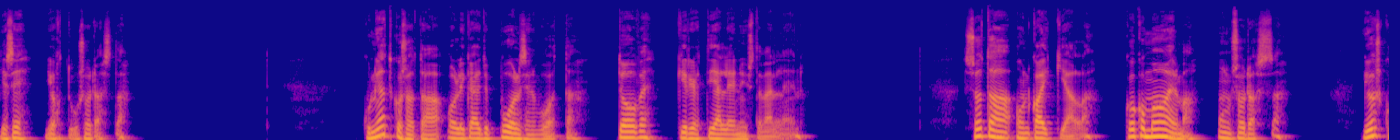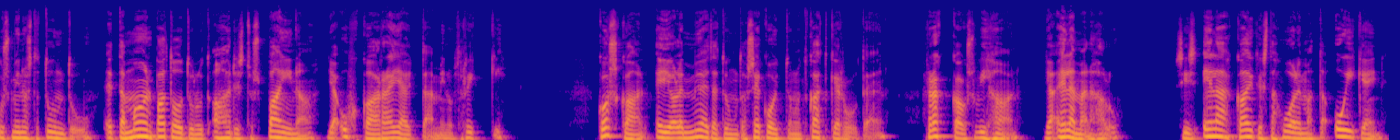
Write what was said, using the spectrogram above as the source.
ja se johtuu sodasta. Kun jatkosotaa oli käyty puolisen vuotta, Tove kirjoitti jälleen ystävälleen. Sotaa on kaikkialla. Koko maailma on sodassa. Joskus minusta tuntuu, että maan patoutunut ahdistus painaa ja uhkaa räjäyttää minut rikki. Koskaan ei ole myötätunto sekoittunut katkeruuteen, rakkaus vihaan ja elämänhalu. Siis elää kaikesta huolimatta oikein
